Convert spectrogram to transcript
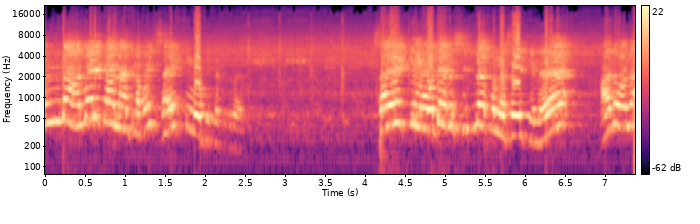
அந்த அமெரிக்கா நாட்டில் போய் சைக்கிள் ஓட்டி கத்துக்கிறாரு. சைக்கிள் ஓட்டி அது சின்ன பிள்ளை சைக்கிள் அது வந்து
